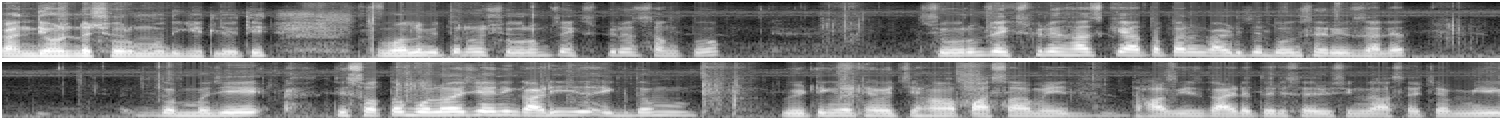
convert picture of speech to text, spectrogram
गांधी होंडा शोरूममध्ये घेतली होती. तुम्हाला मित्रांनो शोरूमचा एक्सपिरियन्स सांगतो. शोरूमचा एक्सपिरियन्स हाच की आतापर्यंत गाडीचे दोन सर्व्हिस झाल्यात. म्हणजे ते स्वतः बोलवायचे आणि गाडी एकदम वेटिंगला ठेवायची. हां पाच सहा म्हणजे दहा वीस गाड्या तरी सर्व्हिसिंगला असायच्या. मी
